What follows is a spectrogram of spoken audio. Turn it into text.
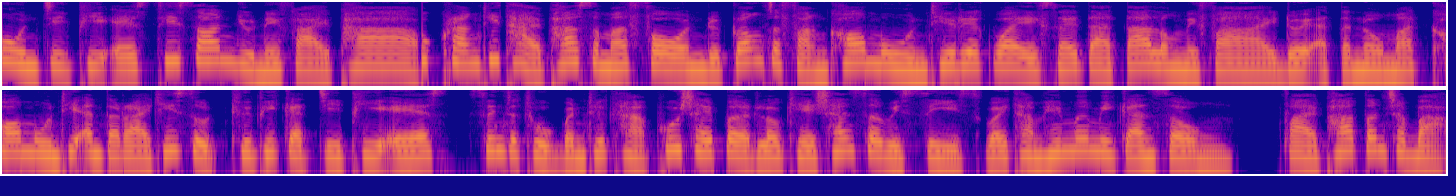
มูล GPS ที่ซ่อนอยู่ในไฟล์ภาพ ทุกครั้งที่ถ่ายภาพสมาร์ทโฟน หรือกล้องจะฝังข้อมูลที่เรียกว่า Excite Data ลงในไฟล์โดยอัตโนมัติข้อมูลที่อันตรายที่สุดคือพิกัด GPS ซึ่งจะถูกบันทึกหากผู้ใช้เปิด Location Services ไว้ทำให้เมื่อมีการส่ง ไฟล์ภาพต้นฉบับ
